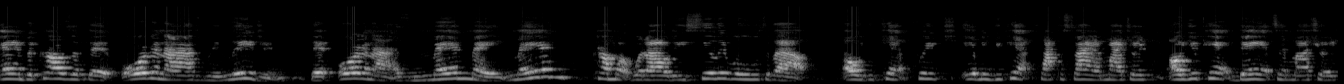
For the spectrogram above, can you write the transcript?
And because of that organized religion, that organized, man-made. Man come up with all these silly rules about, oh, you can't preach. I mean, you can't prophesy in my church. Oh, you can't dance in my church.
